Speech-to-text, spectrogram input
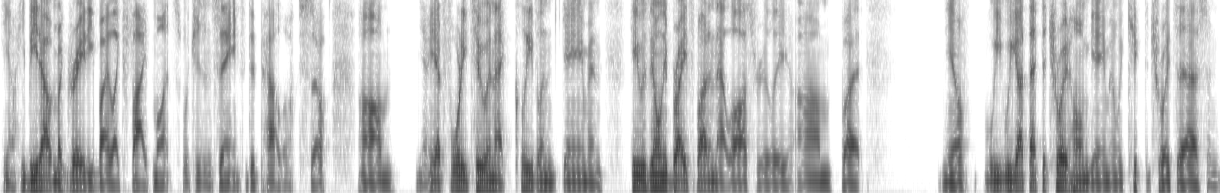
You know, he beat out McGrady by like five months, which is insane. Did Paolo? So, um, you know, he had 42 in that Cleveland game, and he was the only bright spot in that loss, really. Um, but you know, we we got that Detroit home game, and we kicked Detroit's ass, and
